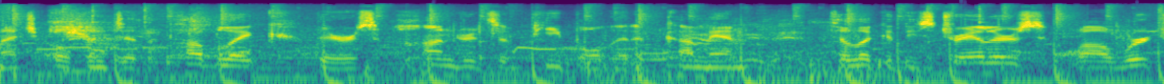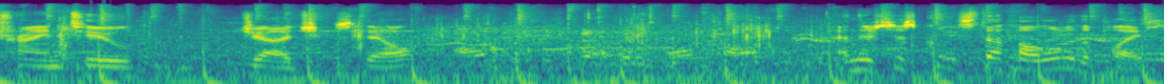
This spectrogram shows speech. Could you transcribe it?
much open to the public. There's hundreds of people that have come in to look at these trailers while we're trying to judge still. And there's just cool stuff all over the place.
